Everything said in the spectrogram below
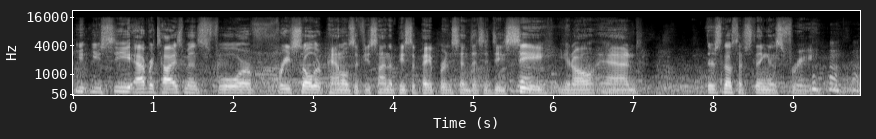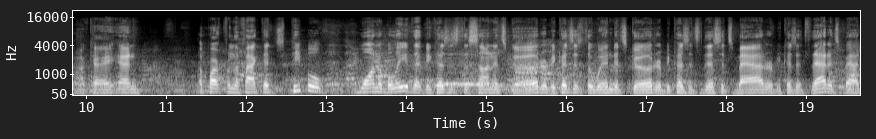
you, you see advertisements for free solar panels if you sign a piece of paper and send it to DC, yeah. you know, and there's no such thing as free, okay? And apart from the fact that people want to believe that because it's the sun it's good or because it's the wind it's good or because it's this it's bad or because it's that it's bad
